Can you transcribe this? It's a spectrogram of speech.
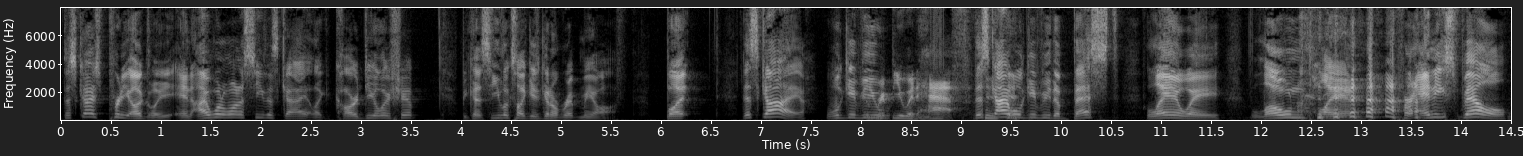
this guy's pretty ugly, and I wouldn't want to see this guy at like a car dealership because he looks like he's gonna rip me off. But this guy will give you Rip you in half. this guy will give you the best layaway loan plan for any spell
